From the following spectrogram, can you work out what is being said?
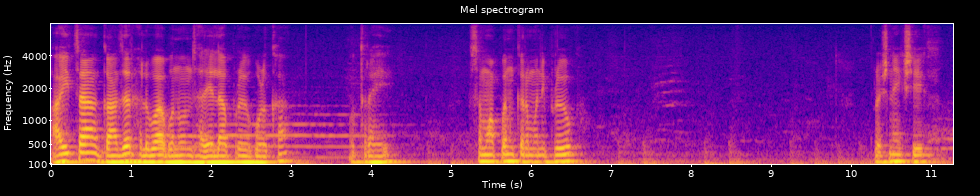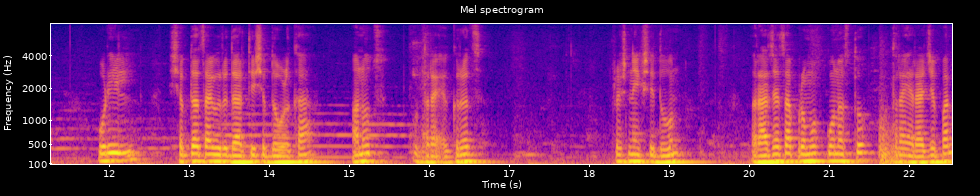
आईचा गाजर हलवा बनवून झालेला प्रयोग ओळखा. उत्तर आहे. समापन कर्मणी प्रयोग. प्रश्न एकशे एक. पुढील शब्दाचा विरुद्धार्थी शब्द ओळखा. अनुज. उत्तर आहे. अग्रज. प्रश्न एकशे दोन. राजाचा प्रमुख कोण असतो? उत्तर आहे. राज्यपाल.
